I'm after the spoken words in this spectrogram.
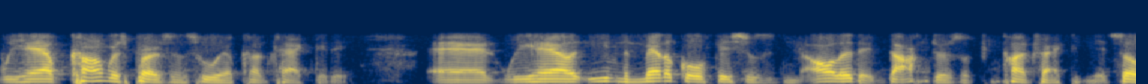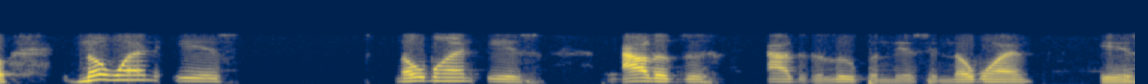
We have congresspersons who have contacted it. And we have even the medical officials and all of the doctors are contracting it. So no one is no one is out of the out of the loop in this and no one is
